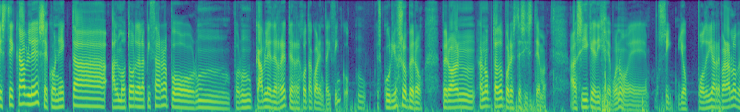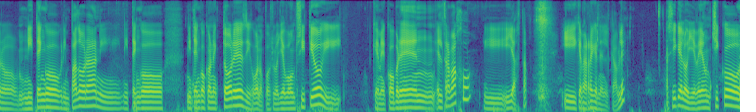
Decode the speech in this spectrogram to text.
Este cable se conecta al motor de la pizarra por un, por un cable de red RJ45. Es curioso, pero, pero han, optado por este sistema. Así que dije, bueno, eh, pues sí, yo podría repararlo, pero ni tengo grimpadora, ni, ni, tengo, ni tengo conectores. Digo, bueno, pues lo llevo a un sitio y que me cobren el trabajo y ya está. Y que me arreglen el cable. Así que lo llevé a un chico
